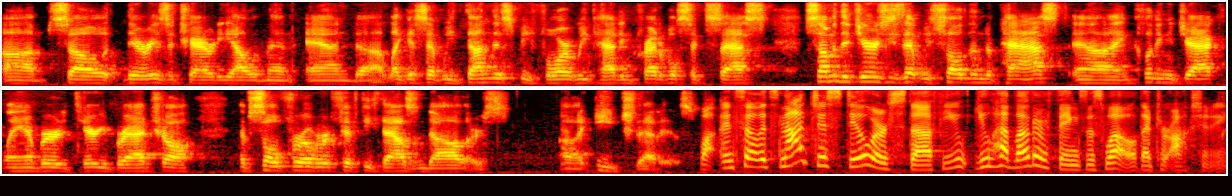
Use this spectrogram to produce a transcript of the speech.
Um, so there is a charity element, and uh, like I said, we've done this before. We've had incredible success. Some of the jerseys that we've sold in the past, uh, including a Jack Lambert, a Terry Bradshaw, have sold for over fifty thousand dollars uh, each, that is. Well, and so it's not just Steelers stuff. You you have other things as well that you're auctioning.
